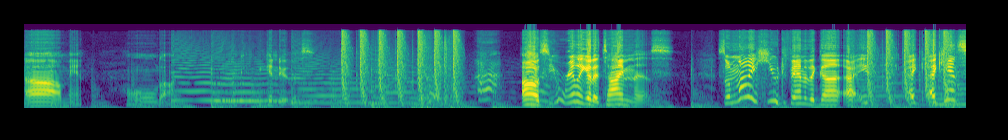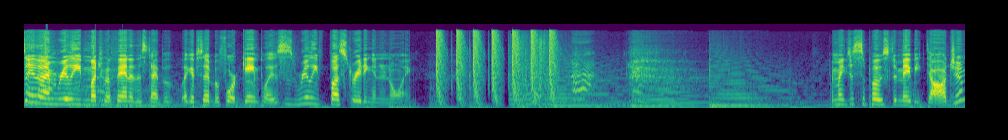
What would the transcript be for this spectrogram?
Oh, man. Hold on. Okay, we can do this. Oh, so you really gotta time this. So I'm not a huge fan of the gun. I, I, I can't say that I'm really much of a fan of this type of, like I've said before, gameplay. This is really frustrating and annoying. Am I just supposed to maybe dodge him?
